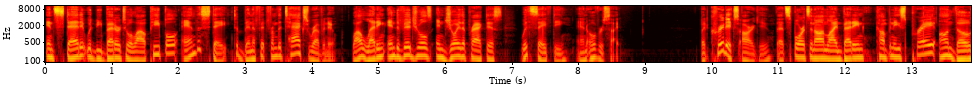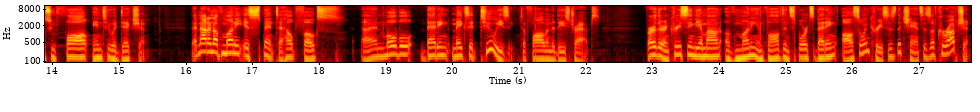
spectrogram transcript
Instead, it would be better to allow people and the state to benefit from the tax revenue while letting individuals enjoy the practice with safety and oversight. But critics argue that sports and online betting companies prey on those who fall into addiction, that not enough money is spent to help folks, and mobile betting makes it too easy to fall into these traps. Further, increasing the amount of money involved in sports betting also increases the chances of corruption.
